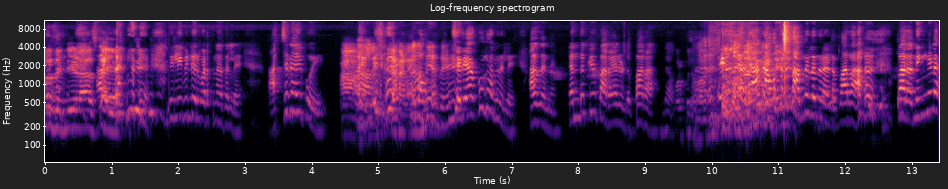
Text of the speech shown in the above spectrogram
പ്രസന്റ് ചെയ്യണ സ്റ്റൈൽ ദിലീപിന്റെ ഒരു പടത്തിനകത്തല്ലേ? അച്ഛനായി പോയി. ശരിയാക്കൂന്ന് പറഞ്ഞില്ലേ? അത് തന്നെ. എന്തൊക്കെയോ പറയാനുണ്ട്. പറ. ഞാൻ അവസരം തന്നില്ലെന്ന് വേണ്ട. പറ. പറ. നിങ്ങളുടെ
